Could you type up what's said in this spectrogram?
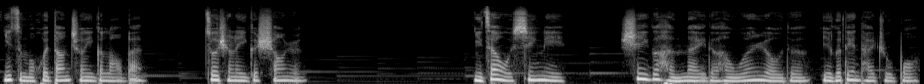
你怎么会当成一个老板，做成了一个商人？你在我心里是一个很美的、很温柔的一个电台主播。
